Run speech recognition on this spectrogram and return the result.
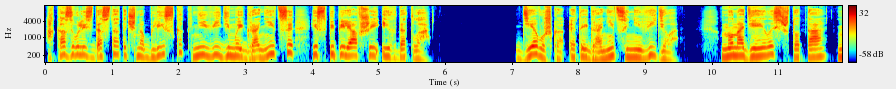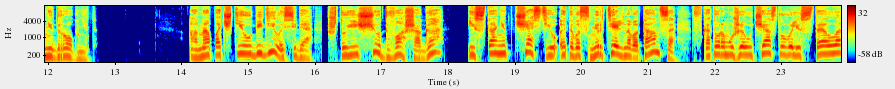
оказывались достаточно близко к невидимой границе, испепелявшей их дотла. Девушка этой границы не видела, но надеялась, что та не дрогнет. Она почти убедила себя, что еще два шага и станет частью этого смертельного танца, в котором уже участвовали Стелла,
